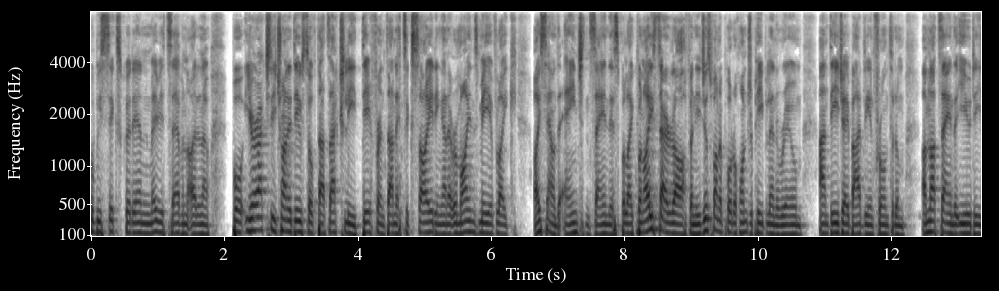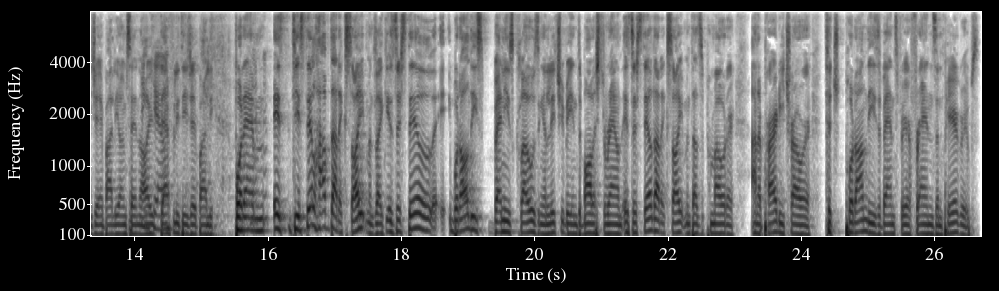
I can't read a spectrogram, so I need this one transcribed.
could be six quid in, maybe it's seven, I don't know. But you're actually trying to do stuff that's actually different and it's exciting. And it reminds me of like, I sound ancient saying this, but like when I started off and you just want to put 100 people in a room and DJ Badly in front of them, I'm not saying that you DJ Badly, I'm saying I you. definitely DJ Badly. But um, is, do you still have that excitement? Like, is there still, with all these venues closing and literally being demolished around, is there still that excitement as a promoter and a party thrower to put on these events for your friends and peer groups?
